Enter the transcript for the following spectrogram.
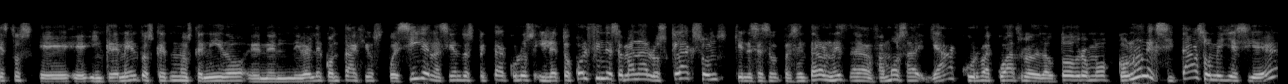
estos eh, eh, incrementos que hemos tenido en el nivel de contagios, pues siguen haciendo espectáculos y le tocó el fin de semana a los Claxons, quienes se presentaron en esta famosa ya curva 4 del autódromo, con un exitazo, mi Jessie, ¿eh?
